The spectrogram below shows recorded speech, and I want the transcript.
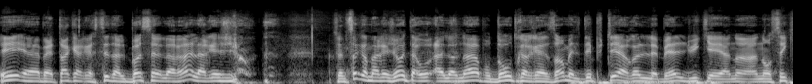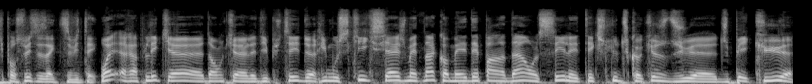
Et euh, ben, tant qu'à rester dans le Bas-Saint-Laurent, la région... J'aime ça que ma région est à, l'honneur pour d'autres raisons, mais le député Harold Lebel, lui, qui a annoncé qu'il poursuit ses activités. Oui, rappelez que donc euh, le député de Rimouski, qui siège maintenant comme indépendant, on le sait, il a été exclu du caucus du, euh, du PQ, euh,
